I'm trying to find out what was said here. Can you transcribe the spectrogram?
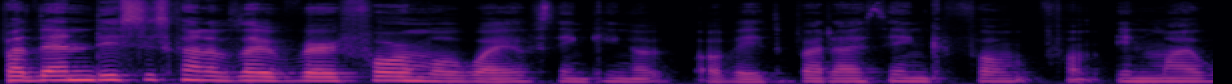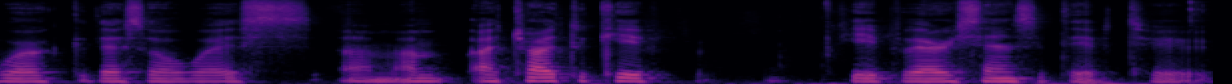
But then this is kind of like a very formal way of thinking of, of it. But i think from, from in my work there's always um, i try to keep keep very sensitive to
